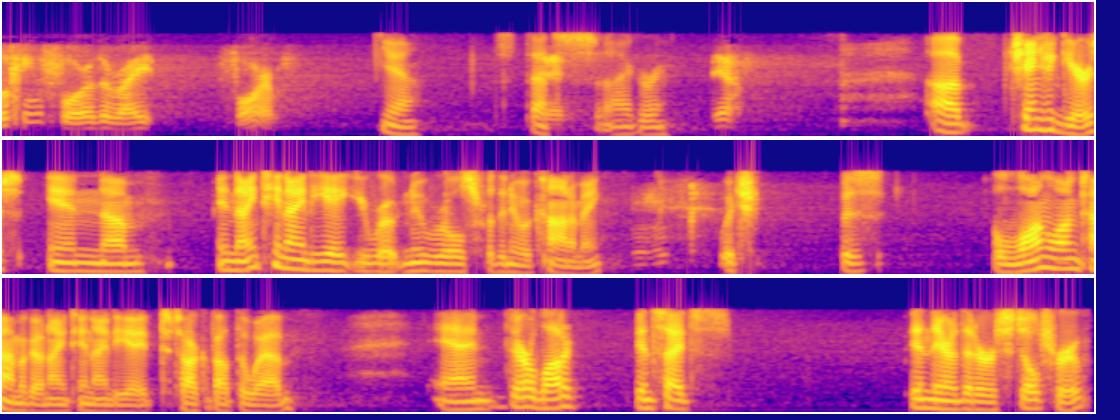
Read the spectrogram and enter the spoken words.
looking for the right form. Yeah, that's and, I agree. Yeah. Uh, changing gears in um, in 1998, you wrote New Rules for the New Economy, mm-hmm. which was a long, long time ago, 1998, to talk about the web. And there are a lot of insights in there that are still true,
